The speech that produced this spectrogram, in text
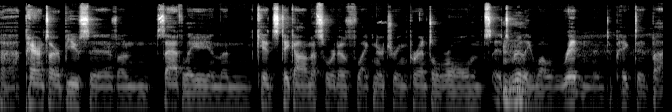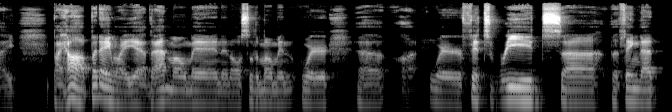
uh, parents are abusive and sadly and then kids take on a sort of like nurturing parental role and it's, it's really well written and depicted by by Hobb but anyway yeah that moment and also the moment where uh, where Fitz reads uh, the thing that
